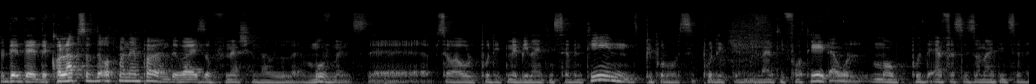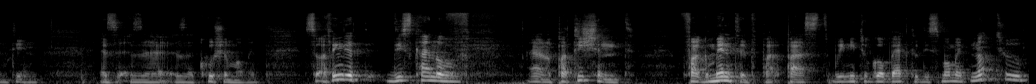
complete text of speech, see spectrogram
the, the, the, collapse of the Ottoman Empire and the rise of national uh, movements. Uh, so I will put it maybe 1917. People will put it in 1948. I will more put the emphasis on 1917 as, as, a, as a crucial moment. So I think that this kind of, I don't know, partitioned fragmented past, we need to go back to this moment, not to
